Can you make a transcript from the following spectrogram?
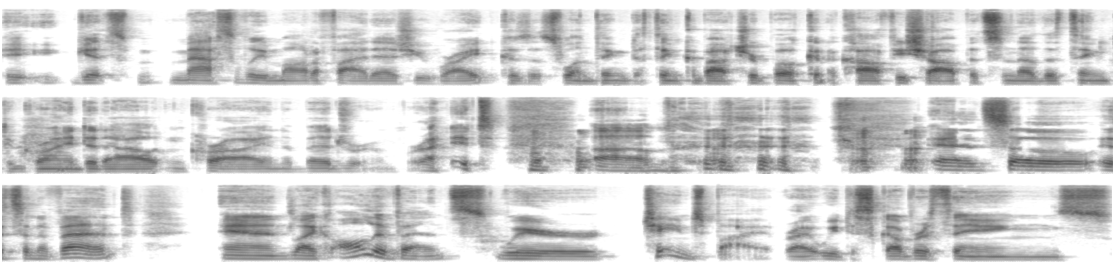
it gets massively modified as you write because it's one thing to think about your book in a coffee shop it's another thing to grind it out and cry in a bedroom right um, and so it's an event and like all events we're changed by it right? We discover things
